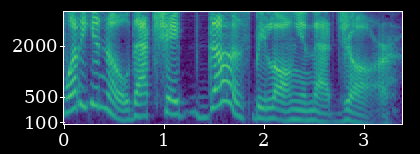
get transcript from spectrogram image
what do you know? That shape does belong in that jar.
